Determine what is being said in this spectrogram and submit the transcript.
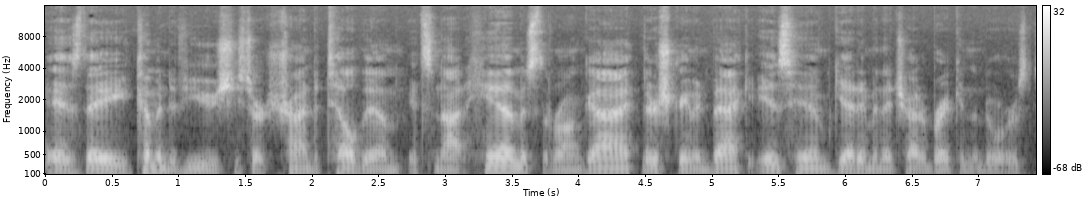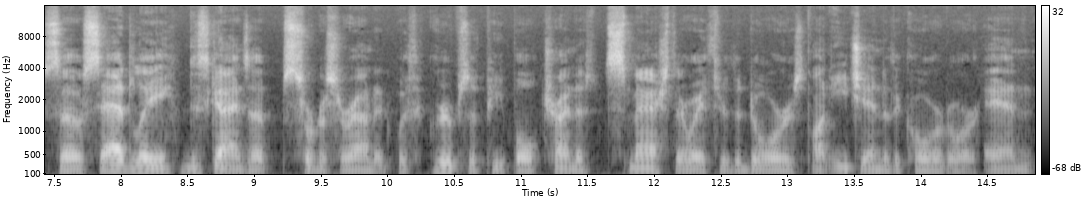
as they come into view, she starts trying to tell them it's not him, it's the wrong guy. They're screaming back, it is him, get him, and they try to break in the doors. So sadly, this guy ends up sort of surrounded with groups of people trying to smash their way through the doors on each end of the corridor. And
